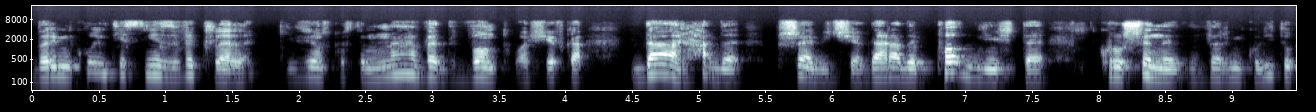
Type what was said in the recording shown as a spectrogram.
wermikulit jest niezwykle lekki, w związku z tym nawet wątła siewka da radę przebić się, da radę podnieść te kruszyny wermikulitu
